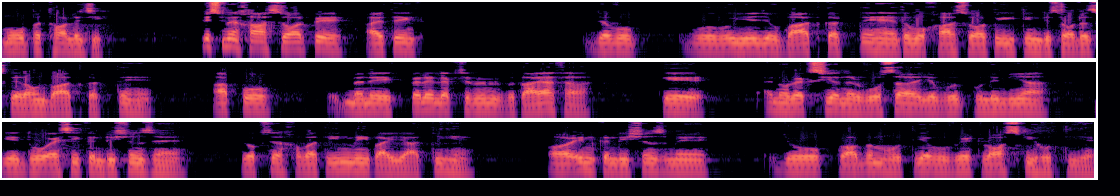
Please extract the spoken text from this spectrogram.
مور پیتھولوجی اس میں خاص طور پہ آئی تھنک جب وہ وہ یہ جو بات کرتے ہیں تو وہ خاص طور پہ ایٹنگ ڈس آڈرس کے اراؤنڈ بات کرتے ہیں۔ آپ کو میں نے ایک پہلے لیکچر میں بھی بتایا تھا کہ انوریکسیا نروسا یا بلیمیا یہ دو ایسی کنڈیشنز ہیں جو اکثر خواتین میں ہی پائی جاتی ہیں اور ان کنڈیشنز میں جو پرابلم ہوتی ہے وہ ویٹ لاس کی ہوتی ہے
